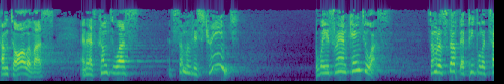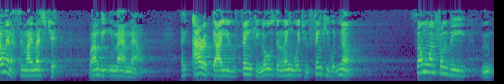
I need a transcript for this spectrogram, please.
come to all of us, and has come to us, and some of it is strange. The way Islam came to us. Some of the stuff that people are telling us in my masjid, where I'm the imam now. An Arab guy you think he knows the language, you think he would know. Someone from the mm,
